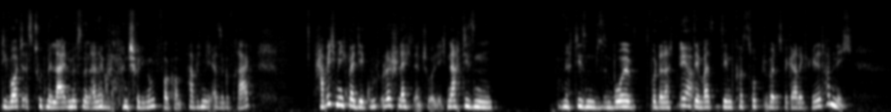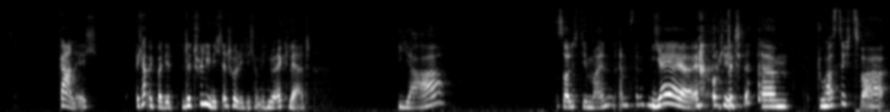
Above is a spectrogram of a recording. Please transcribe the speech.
Die Worte, es tut mir leid, müssen in einer guten Entschuldigung vorkommen. Habe ich mich also gefragt habe ich mich bei dir gut oder schlecht entschuldigt? Nach diesem, nach diesem Symbol oder nach ja. dem, was, dem Konstrukt, über das wir gerade geredet haben, nicht. Gar nicht. Ich habe mich bei dir literally nicht entschuldigt, ich habe mich nur erklärt. Ja. Soll ich dir meinen empfinden? Ja, ja, ja. ja. Okay. Bitte. Ähm, du hast dich zwar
